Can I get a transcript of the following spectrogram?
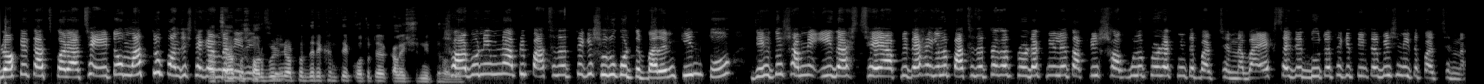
ব্লকের কাজ করা আছে এটাও মাত্র পঞ্চাশ টাকা আচ্ছা আমরা দিয়ে দিচ্ছি। সর্বনিম্ন আপনাদের এখান থেকে কত টাকার কালেকশন নিতে হবে? সর্বনিম্ন আপনি পাঁচ হাজার থেকে শুরু করতে পারেন কিন্তু যেহেতু সামনে ঈদ আসছে আপনি দেখা গেল পাঁচ হাজার টাকার প্রোডাক্ট নিলে তো আপনি সবগুলো প্রোডাক্ট নিতে পারছেন না বা এক সাইজের দুটা থেকে তিনটা বেশি নিতে পারছেন না।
